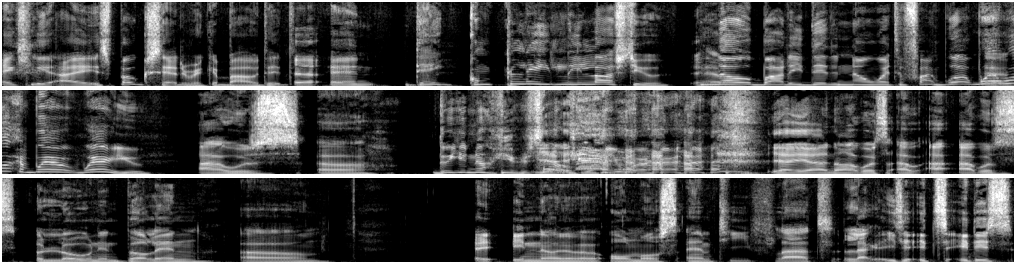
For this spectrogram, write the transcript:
actually, I spoke Cedric about it, Yeah. and they completely lost you. Nobody didn't know where to find. Where, where, Yeah. where, where, were you? I was, uh, Do you know yourself Yeah. where you were? yeah, yeah. No, I was, I, I, I was alone in Berlin, um, in an almost empty flat. Like it, it's, it is,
